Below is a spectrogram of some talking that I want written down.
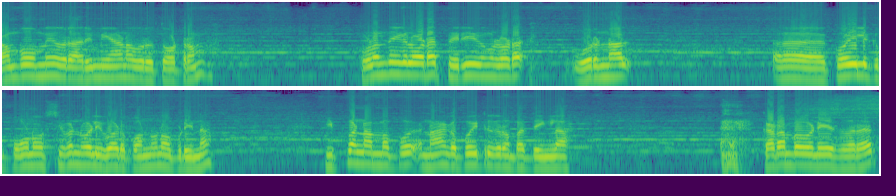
ரொம்பவுமே ஒரு அருமையான ஒரு தோற்றம். குழந்தைகளோட பெரியவங்களோட ஒரு நாள் கோயிலுக்கு போகணும் சிவன் வழிபாடு பண்ணணும் அப்படின்னா இப்போ நம்ம போ நாங்கள் போயிட்டுருக்குறோம் பார்த்தீங்களா கடம்பவனேஸ்வரர்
